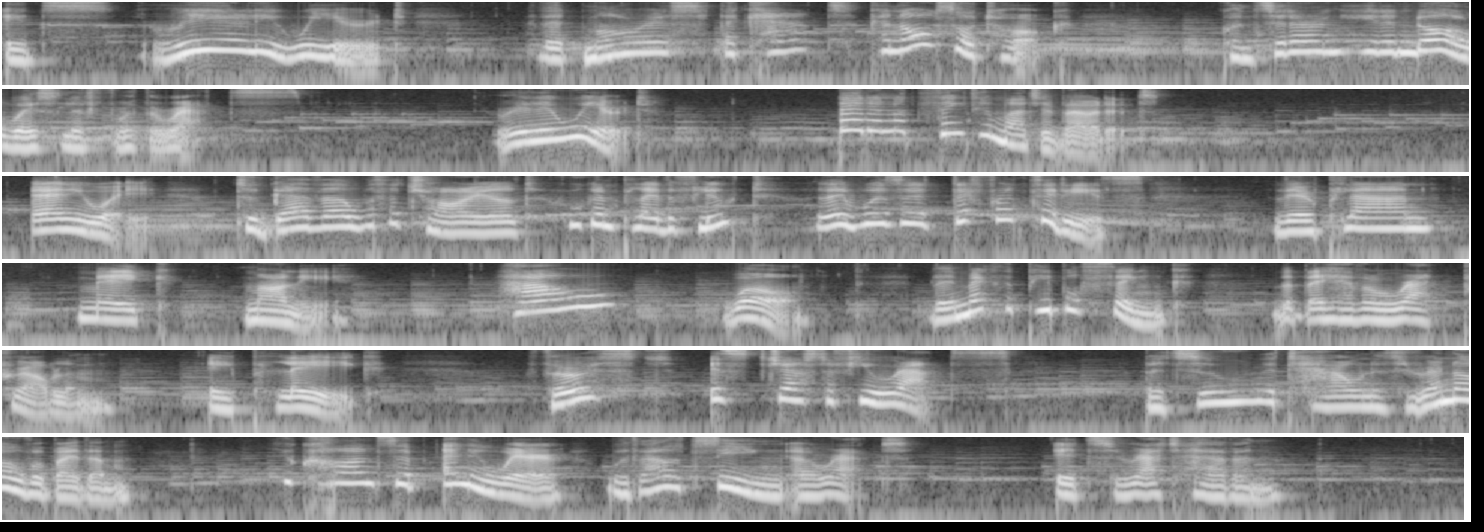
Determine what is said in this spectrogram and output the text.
It's really weird that Maurice the cat can also talk considering he didn't always live with the rats. Really weird. Better not think too much about it. Anyway, together with a child who can play the flute, they visit different cities. Their plan make money. How? Well, they make the people think that they have a rat problem, a plague. First, it's just a few rats but soon the town is run over by them. Can't step anywhere without seeing a rat. It's rat heaven.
